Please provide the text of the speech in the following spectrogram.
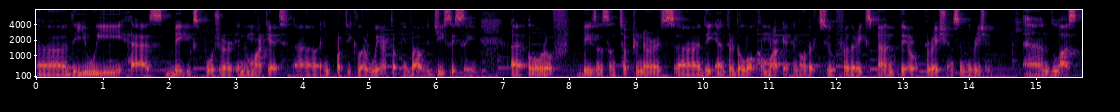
uh, the UAE has big exposure in the market. Uh, in particular, we are talking about the GCC. A lot of business entrepreneurs, uh, they enter the local market in order to further expand their operations in the region. And last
